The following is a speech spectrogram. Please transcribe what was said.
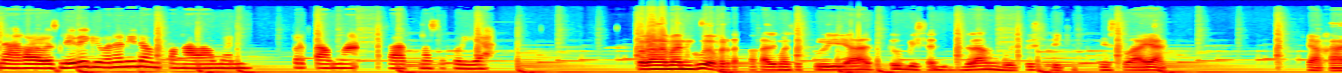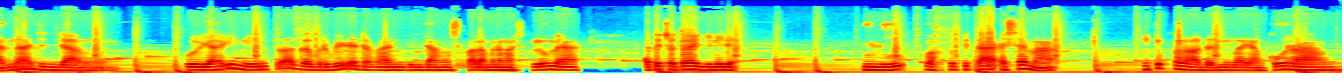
Nah kalau lu sendiri gimana nih Dam pengalaman pertama saat masuk kuliah? Pengalaman gue pertama kali masuk kuliah itu bisa dibilang butuh sedikit penyesuaian. Ya karena jenjang kuliah ini itu agak berbeda dengan jenjang sekolah menengah sebelumnya. Atau contohnya gini deh. Dulu waktu kita SMA itu kalau ada nilai yang kurang,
